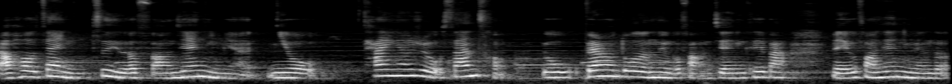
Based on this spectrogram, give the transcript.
然后在你自己的房间里面，你有。它应该是有三层，有非常多的那个房间，你可以把每个房间里面的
